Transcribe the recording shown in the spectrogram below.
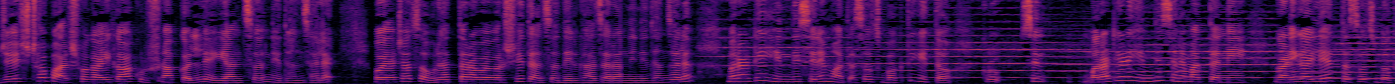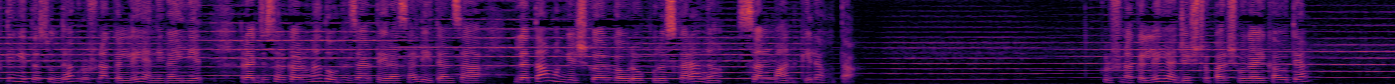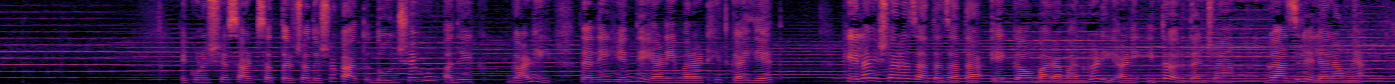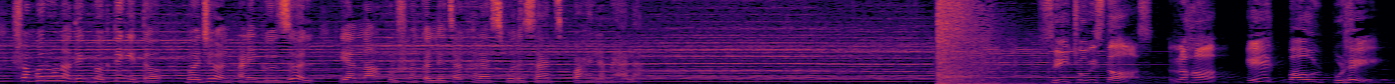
ज्येष्ठ पार्श्वगायिका कृष्णा कल्ले यांचं निधन झालंय. वयाच्या चौऱ्याहत्तराव्या वर्षी त्यांचं दीर्घ आजारांनी निधन झालं. मराठी हिंदी सिनेमा तसंच भक्तिगीतं कृ- मराठी आणि हिंदी सिनेमात त्यांनी गाणी गायली आहेत. तसंच भक्तिगीतं सुद्धा कृष्णा कल्ले यांनी गायली आहेत. राज्य सरकारनं दोन हजार तेरा साली त्यांचा लता मंगेशकर गौरव पुरस्कारानं सन्मान केला होता. कृष्णा कल्ले या ज्येष्ठ पार्श्वगायिका होत्या. एकोणीसशे साठ सत्तरच्या दशकात दोनशेहून अधिक गाणी त्यांनी हिंदी आणि मराठीत गायली आहेत. केला इशारा जाता जाता एक गाव बारा भानगडी आणि इतर त्यांच्या गाजलेल्या लावण्या. शंभरहून अधिक भक्तिगीतं भजन आणि गझल यांना कृष्णकल्लेचा खरा स्वरसाज पाहायला मिळाला. झी चोवीस तास. रहा एक पाऊल पुढे.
